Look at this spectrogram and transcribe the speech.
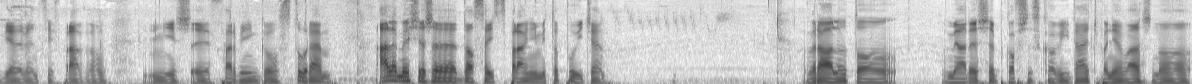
wiele więcej wprawy mam niż y, w farmingu z turem, ale myślę, że dosyć sprawnie mi to pójdzie. W realu to w miarę szybko wszystko widać, ponieważ no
